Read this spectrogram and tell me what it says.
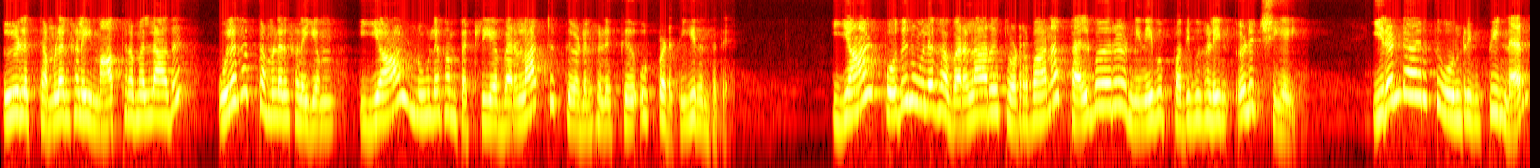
ஈழத் தமிழர்களை மாத்திரமல்லாது உலகத் தமிழர்களையும் யாழ் நூலகம் பற்றிய வரலாற்று தேடல்களுக்கு உட்படுத்தியிருந்தது. யாழ் பொது நூலக வரலாறு தொடர்பான பல்வேறு நினைவு பதிவுகளின் எழுச்சியை இரண்டாயிரத்து ஒன்றின் பின்னர்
